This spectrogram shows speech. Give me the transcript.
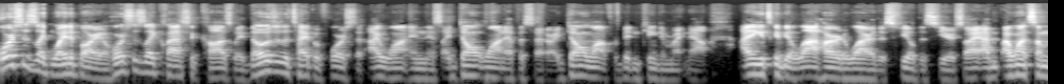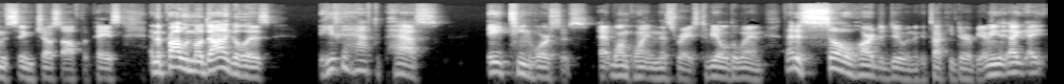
horses like White Abarrio, horses like Classic Causeway, those are the type of horse that I want in this. I don't want Epicenter. I don't want Forbidden Kingdom right now. I think it's going to be a lot harder to wire this field this year. So I, I, I want someone who's sitting just off the pace. And the problem with Mo Donegal is he's going to have to pass 18 horses at one point in this race to be able to win. That is so hard to do in the Kentucky Derby. I mean, I, I,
